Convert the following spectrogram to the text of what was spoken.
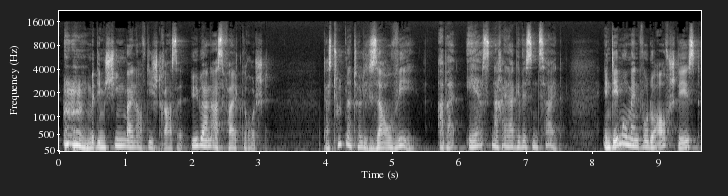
mit dem Schienbein auf die Straße über den Asphalt gerutscht. Das tut natürlich sau weh, aber erst nach einer gewissen Zeit. In dem Moment, wo du aufstehst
